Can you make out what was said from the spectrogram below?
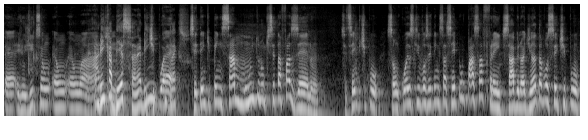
é, jiu-jitsu é, um, é, um, é uma arte... bem cabeça, né? Bem que, tipo, é, complexo. você tem que pensar muito no que você tá fazendo. Você sempre, tipo, são coisas que você tem que estar sempre um passo à frente, sabe? Não adianta você, tipo...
